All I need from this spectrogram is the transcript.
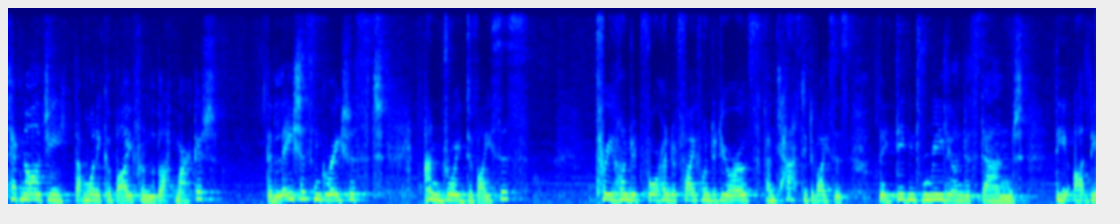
technology that money could buy from the black market, the latest and greatest Android devices, 300, 400, 500 euros, fantastic devices. They didn't really understand the, uh, the,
